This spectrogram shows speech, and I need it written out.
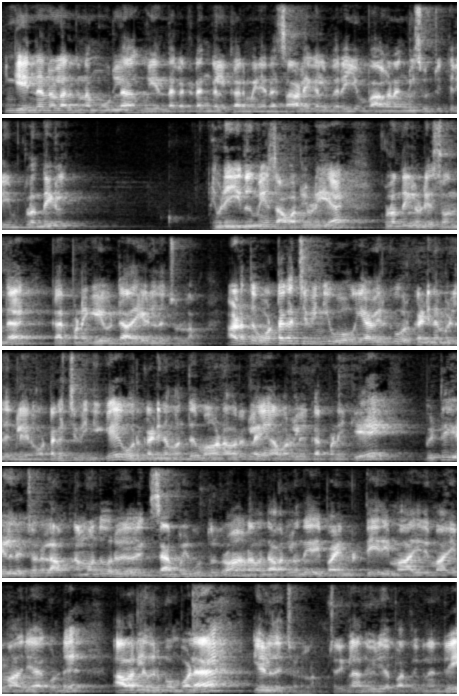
இங்கே என்னென்னலாம் இருக்குது நம்ம ஊரில்? உயர்ந்த கட்டிடங்கள் கருமை நிற சாலைகள் விரையும் வாகனங்கள் சுற்றித் தெரியும் குழந்தைகள். இப்படி இதுவுமே அவர்களுடைய குழந்தைகளுடைய சொந்த கற்பனைக்கு விட்டு அதை எழுத சொல்லலாம். அடுத்து ஒட்டகச்சிவிங்கி ஓவியாவிற்கு ஒரு கடிதம் எழுதுங்களேன். ஒட்டகச்சிவிங்கிக்கு ஒரு கடிதம் வந்து மாணவர்களை அவர்களின் கற்பனைக்கு விட்டு எழுத சொல்லலாம். நம்ம வந்து ஒரு எக்ஸாம்பிள் கொடுத்துருக்குறோம். ஆனால் வந்து அவர்கள் வந்து இதை பயன்படுத்தி இதை மா இது மாதிரி மாதிரியாக கொண்டு அவர்கள் விருப்பம் போல் எழுத சொல்லலாம். சரிங்களா? அந்த வீடியோ பார்த்ததுக்கு நன்றி.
